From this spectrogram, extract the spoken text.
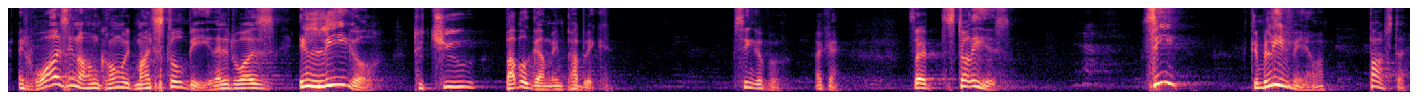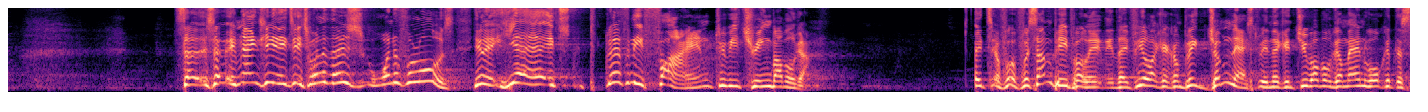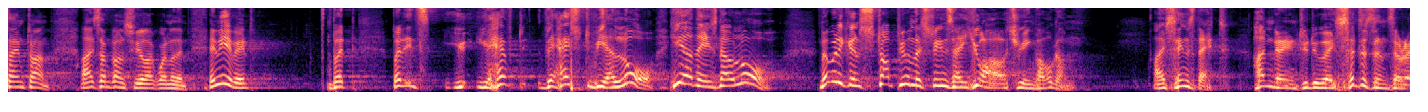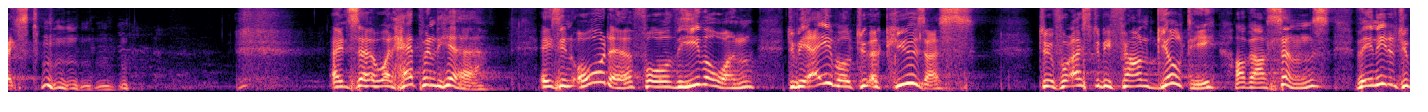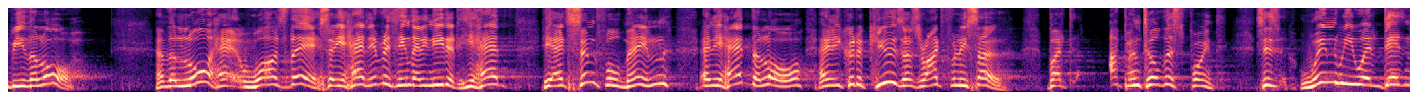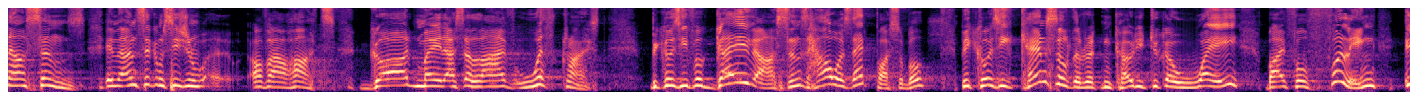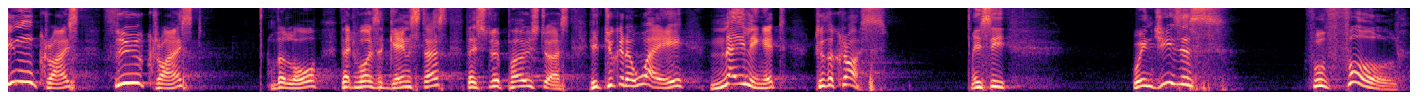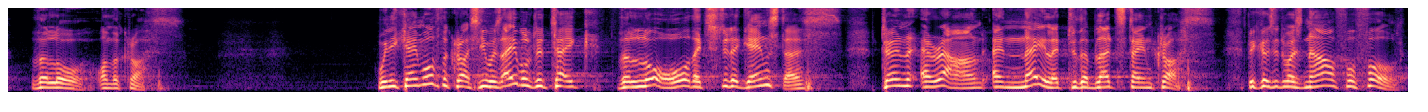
it was in Hong Kong, it might still be, that it was illegal to chew bubblegum in public. Singapore. Okay. So it still is. See? You can believe me, I'm a pastor. So, so imagine it's, it's one of those wonderful laws. You know, yeah, it's perfectly fine to be chewing bubblegum. It's, for, some people, it, they feel like a complete gymnast when they can chew bubblegum and walk at the same time. I sometimes feel like one of them. In any event, but, but it's, you, you have to, there has to be a law. Here, there's no law. Nobody can stop you on the street and say, You are chewing bubblegum. I sense that. I'm going to do a citizen's arrest. and so, what happened here is in order for the evil one to be able to accuse us, to, for us to be found guilty of our sins, there needed to be the law. And the law was there. So he had everything that he needed. He had, he had sinful men and he had the law and he could accuse us rightfully so. But up until this point, says, when we were dead in our sins, in the uncircumcision uh, of our hearts, God made us alive with Christ. Because he forgave our sins. How was that possible? Because he canceled the written code. He took away by fulfilling in Christ, through Christ, the law that was against us, that stood opposed to us. He took it away, nailing it to the cross. You see, when Jesus fulfilled the law on the cross. When he came off the cross, he was able to take the law that stood against us, turn around, and nail it to the bloodstained cross because it was now fulfilled.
